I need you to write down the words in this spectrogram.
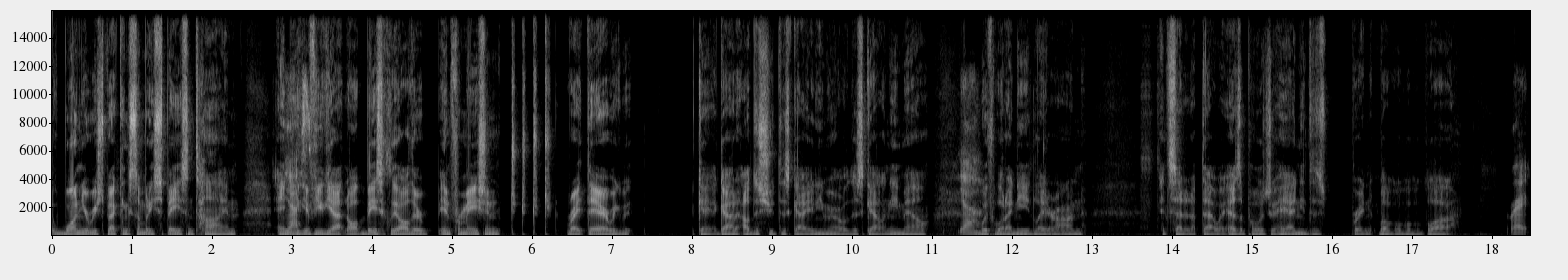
one, you're respecting somebody's space and time, and Yes. you, if you got all basically all their information right there, we okay, I got it. I'll just shoot this guy an email or this gal an email Yeah. with what I need later on, and set it up that way, as opposed to hey, I need this right blah blah blah blah blah. Right.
